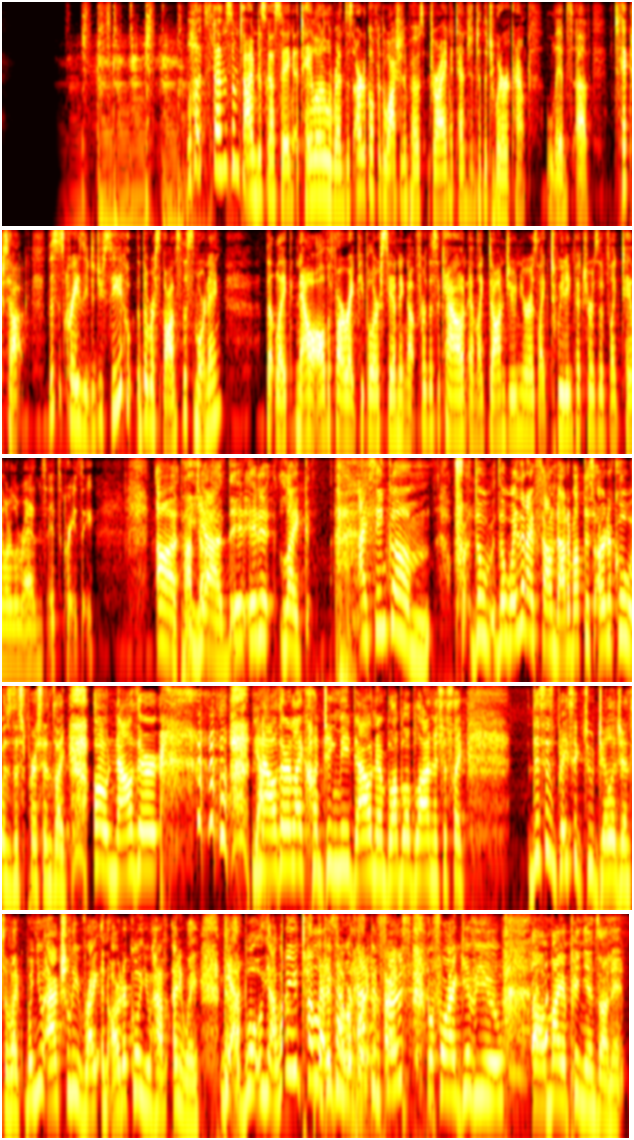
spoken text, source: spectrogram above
Let's spend some time discussing a Taylor Lorenz's article for the Washington Post drawing attention to the Twitter account Libs of TikTok. This is crazy. Did you see who, the response this morning? that like now all the far right people are standing up for this account and like Don Jr. is like tweeting pictures of like Taylor Lorenz. It's crazy. Uh, It yeah, it, it it like I think um fr- the the way that I found out about this article was this person's like, oh now they're Yeah. now they're like hunting me down and blah blah blah, and it's just like. This is basic due diligence of like when you actually write an article, you have anyway. th- Yeah. Well, yeah. Why don't you tell That people what happened. All right. first before I give you uh, my opinions on it?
